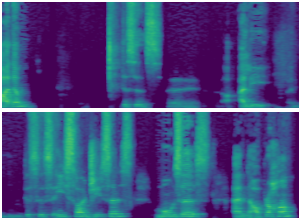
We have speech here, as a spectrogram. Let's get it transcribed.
Adam, this is uh, Ali, this is Isa, Jesus, Moses, and Abraham,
